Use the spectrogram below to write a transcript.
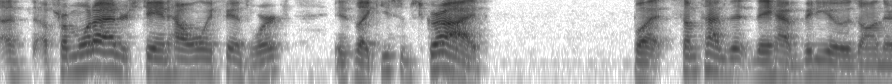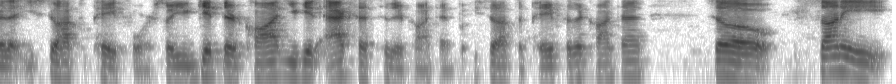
Uh, from what I understand, how OnlyFans work is like you subscribe, but sometimes it, they have videos on there that you still have to pay for. So you get their con, you get access to their content, but you still have to pay for their content. So Sunny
